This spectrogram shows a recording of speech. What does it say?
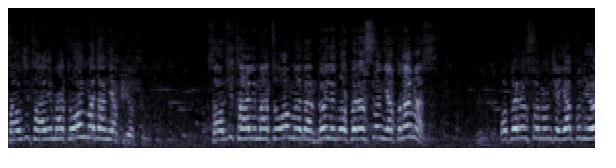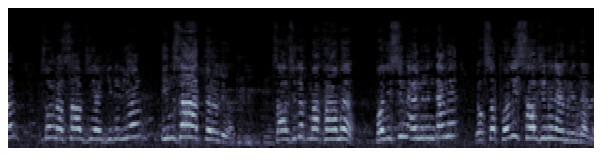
Savcı talimatı olmadan yapıyorsunuz. Savcı talimatı olmadan böyle bir operasyon yapılamaz. Operasyon önce yapılıyor, sonra savcıya gidiliyor, imza attırılıyor. Savcılık makamı polisin emrinde mi yoksa polis savcının emrinde mi?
